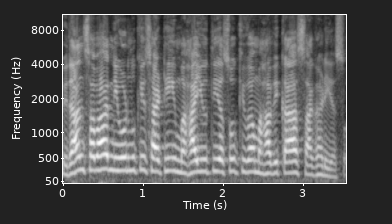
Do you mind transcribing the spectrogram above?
विधानसभा निवडणुकीसाठी महायुती असो किंवा महाविकास आघाडी असो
